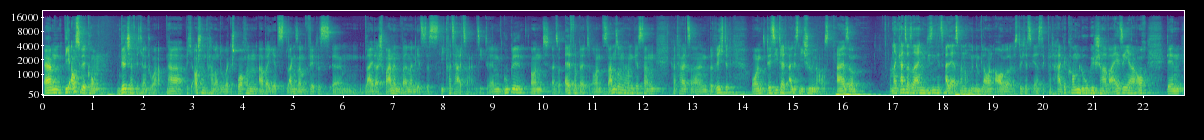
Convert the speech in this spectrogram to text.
Ähm, die Auswirkungen Wirtschaftlicher Natur, da habe ich auch schon ein paar Mal drüber gesprochen, aber jetzt langsam wird es ähm, leider spannend, weil man jetzt das, die Quartalzahlen sieht. Ähm, Google und also Alphabet und Samsung haben gestern Quartalzahlen berichtet und das sieht halt alles nicht schön aus. Also man kann zwar sagen, die sind jetzt alle erstmal noch mit einem blauen Auge erst durch das erste Quartal gekommen, logischerweise ja auch, denn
